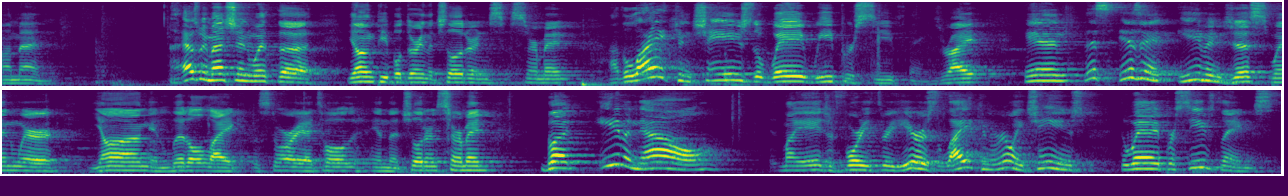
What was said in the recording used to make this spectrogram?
Amen. As we mentioned with the young people during the children's sermon, uh, the light can change the way we perceive things, right? And this isn't even just when we're young and little, like the story I told in the children's sermon, but even now, at my age of 43 years, light can really change the way I perceive things.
